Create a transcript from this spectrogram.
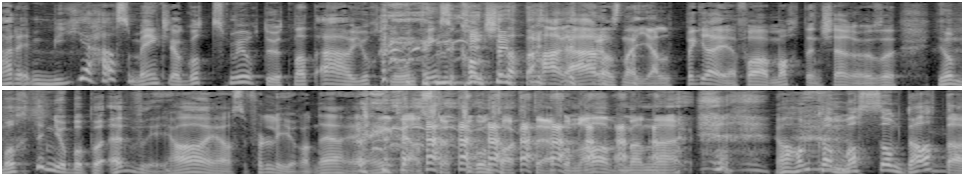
er det mye her som egentlig har gått smurt uten at jeg har gjort noen ting. Så kanskje dette her er en sånn hjelpegreie fra Martin Scherøy. Ja, Martin jobber på Evry. Ja, ja, selvfølgelig gjør han det. Jeg egentlig har støttekontakt for Nav, men eh, ja, han kan masse om data.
